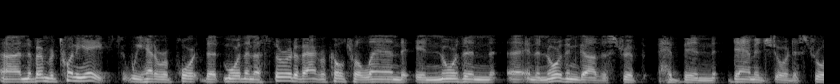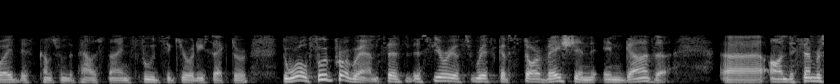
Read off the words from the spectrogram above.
Uh, November 28th, we had a report that more than a third of agricultural land in northern uh, in the northern Gaza Strip had been damaged or destroyed. This comes from the Palestine food security sector. The World Food Program says there's serious risk of starvation in Gaza. Uh, on December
